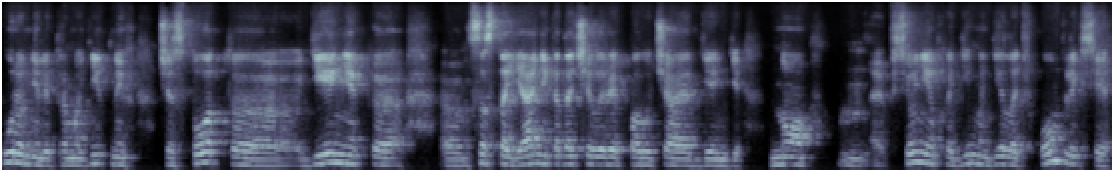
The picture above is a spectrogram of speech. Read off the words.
уровне электромагнитных частот, денег, состояния, когда человек получает деньги. Но все необходимо делать в комплексе,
